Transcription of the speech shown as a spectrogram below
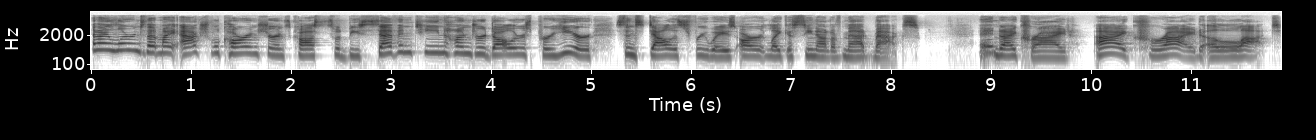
and I learned that my actual car insurance costs would be $1,700 per year since Dallas freeways are like a scene out of Mad Max. And I cried. I cried a lot.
